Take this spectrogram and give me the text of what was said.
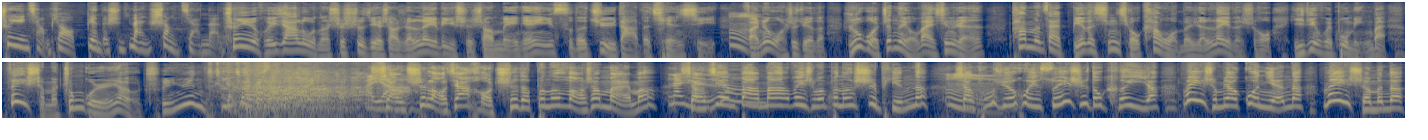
春运抢票变得是难上加难。春运回家路呢，是世界上人类历史上每年一次的巨大的迁徙。嗯反正我是觉得，如果真的有外星人，他们在别的星球看我们人类的时候，一定会不明白为什么中国人要有春运呢？哎呀，想吃老家好吃的，不能网上买吗想见爸妈，为什么不能视频呢？嗯想同学会，随时都可以呀、为什么要过年呢？为什么呢？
